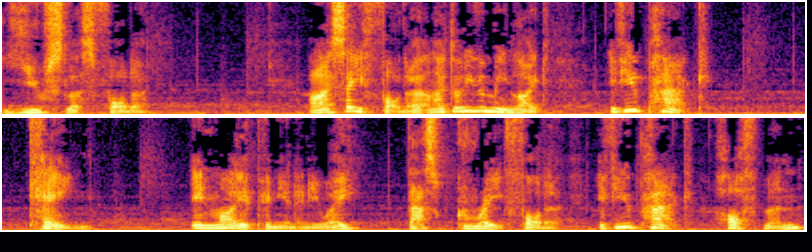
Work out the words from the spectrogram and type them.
useless fodder. And I say fodder, and I don't even mean like if you pack Kane, in my opinion anyway, that's great fodder. If you pack Hoffman,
